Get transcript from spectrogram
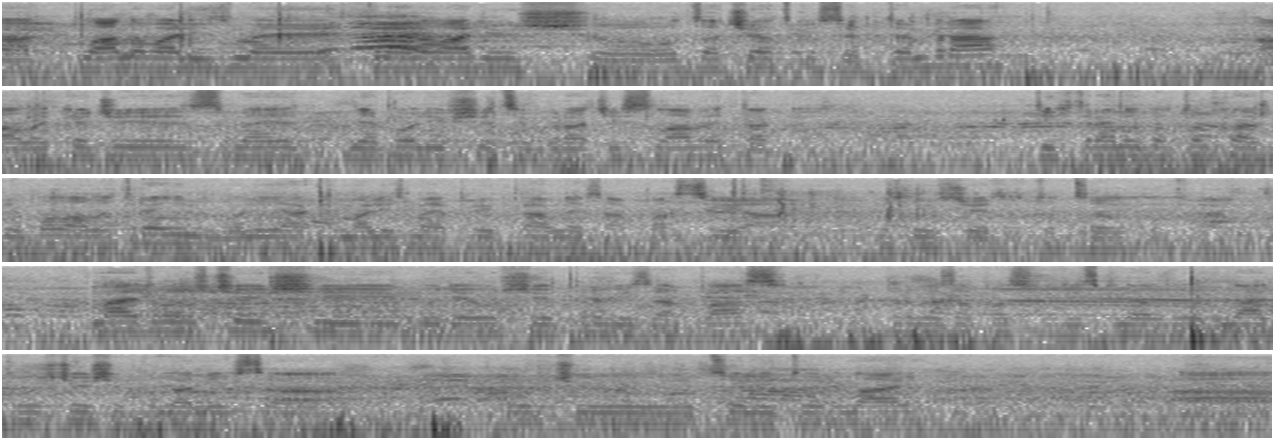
Tak plánovali sme trénovať už od začiatku septembra, ale keďže sme neboli všetci v Bratislave, tak tých tréningov toľko až nebolo, ale tréningy boli nejaké, mali sme aj prípravné zápasy a myslím si, že je to celkom fajn. Najdôležitejší bude určite prvý zápas. Prvé zápasy vždy najdôležitejšie podľa nich sa určujú celý turnaj a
